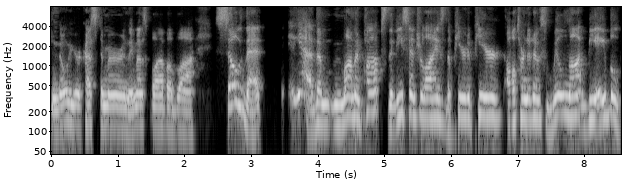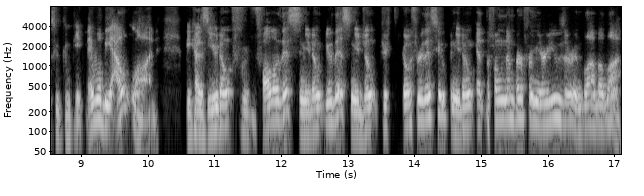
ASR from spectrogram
know your customer and they must blah, blah, blah, so that yeah, the mom and pops, the decentralized, the peer to peer alternatives will not be able to compete. They will be outlawed because you don't f- follow this and you don't do this and you don't go through this hoop and you don't get the phone number from your user and blah, blah, blah.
